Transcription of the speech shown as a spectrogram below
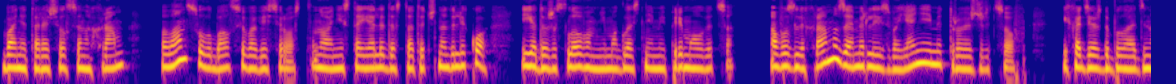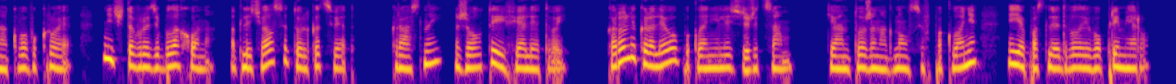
Ваня таращился на храм, Ланс улыбался во весь рост, но они стояли достаточно далеко, и я даже словом не могла с ними перемолвиться. а возле храма замерли изваяниями трое жрецов. Их одежда была одинакового кроя, нечто вроде балахона, отличался только цвет — красный, желтый и фиолетовый. Король и королева поклонились жрецам. Киан тоже нагнулся в поклоне, и я последовала его примеру.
